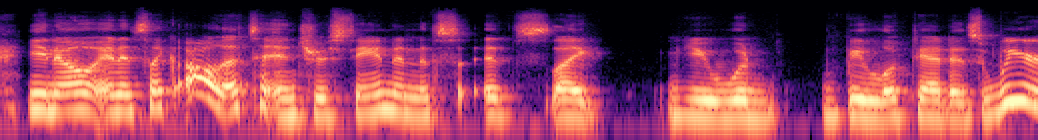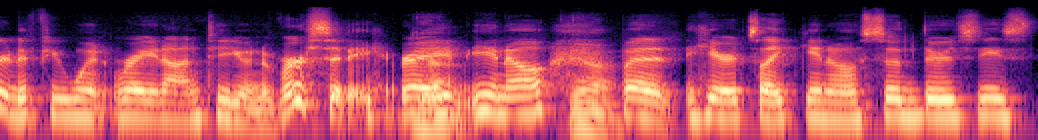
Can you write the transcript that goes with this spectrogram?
you know and it's like oh that's interesting and it's it's like you would be looked at as weird if you went right on to university right you know Yeah. but here it's like you know so there's these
